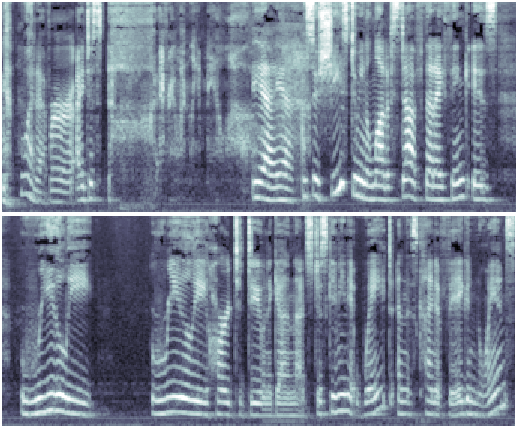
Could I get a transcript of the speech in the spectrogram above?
whatever. I just everyone leave me alone. Yeah, yeah. and so she's doing a lot of stuff that i think is really really hard to do and again that's just giving it weight and this kind of vague annoyance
